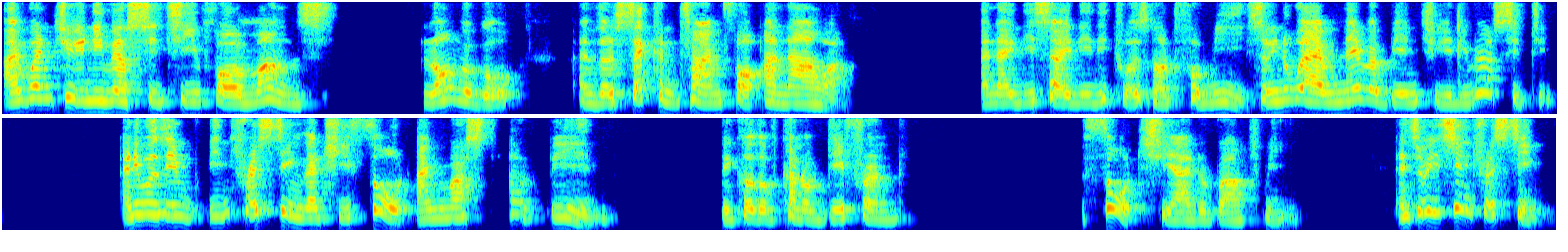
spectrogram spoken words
I went to university for months long ago, and the second time for an hour. And I decided it was not for me. So, in a way, I've never been to university. And it was interesting that she thought I must have been because of kind of different thought she had about me. And so it's interesting.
